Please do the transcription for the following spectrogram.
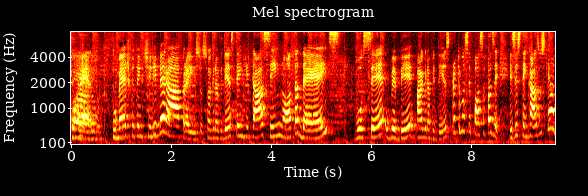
correto? O médico tem que te liberar para isso. A sua gravidez tem que estar tá, assim, nota 10 você, o bebê, a gravidez, para que você possa fazer. Existem casos que é,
